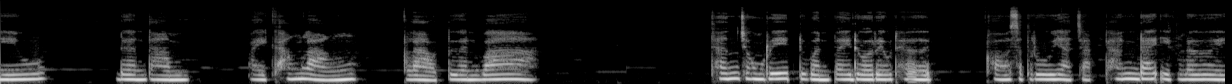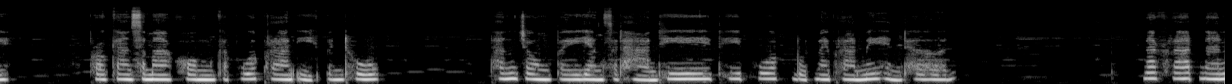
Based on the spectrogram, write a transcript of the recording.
นิ้ว เดินตามไปข้างหลัง กล่าวเตือนว่า ท่านจงรีบด่วนไปโดยเร็วเถิด ขอศัตรูอย่าจับท่านได้อีกเลย เพราะการสมาคมกับพวกพรานอีกเป็นทุกข์ ท่านจงไปยังสถานที่ที่พวกบุตรนายพรานไม่เห็นเถิดนักราชนั้น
